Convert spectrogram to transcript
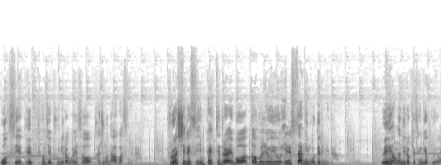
웍스의 대표 제품이라고 해서 가지고 나와봤습니다. brushless 임팩트 드라이버 WU132 모델입니다. 외형은 이렇게 생겼고요.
